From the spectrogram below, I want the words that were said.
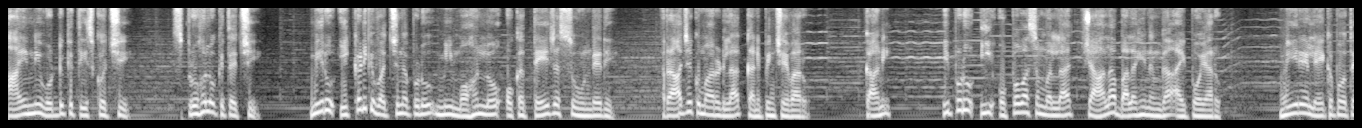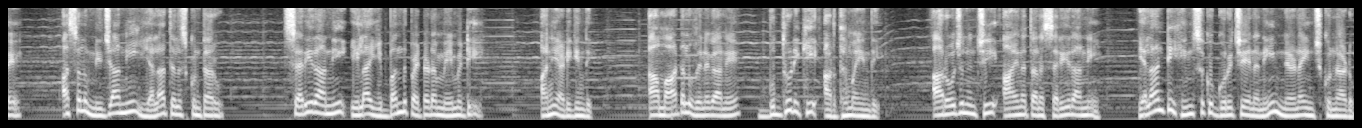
ఆయన్ని ఒడ్డుకి తీసుకొచ్చి స్పృహలోకి తెచ్చి మీరు ఇక్కడికి వచ్చినప్పుడు మీ మొహంలో ఒక తేజస్సు ఉండేది. రాజకుమారుడిలా కనిపించేవారు. కాని ఇప్పుడు ఈ ఉపవాసం వల్ల చాలా బలహీనంగా అయిపోయారు. మీరే లేకపోతే అసలు నిజాన్ని ఎలా తెలుసుకుంటారు? శరీరాన్ని ఇలా ఇబ్బంది పెట్టడం ఏమిటి? అని అడిగింది. ఆ మాటలు వినగానే బుద్ధుడికి అర్థమైంది. ఆ రోజు నుంచి ఆయన తన శరీరాన్ని ఎలాంటి హింసకు గురిచేయనని నిర్ణయించుకున్నాడు.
